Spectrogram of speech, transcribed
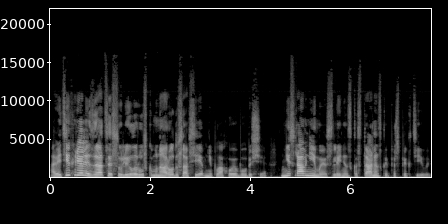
А ведь их реализация сулила русскому народу совсем неплохое будущее, несравнимое с ленинско-сталинской перспективой.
